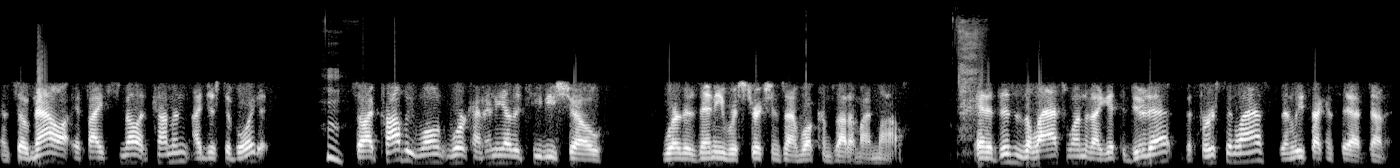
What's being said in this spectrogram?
And so now, if I smell it coming, I just avoid it. Hmm. So I probably won't work on any other TV show where there's any restrictions on what comes out of my mouth. And if this is the last one that I get to do that, the first and last, then at least I can say I've done it.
